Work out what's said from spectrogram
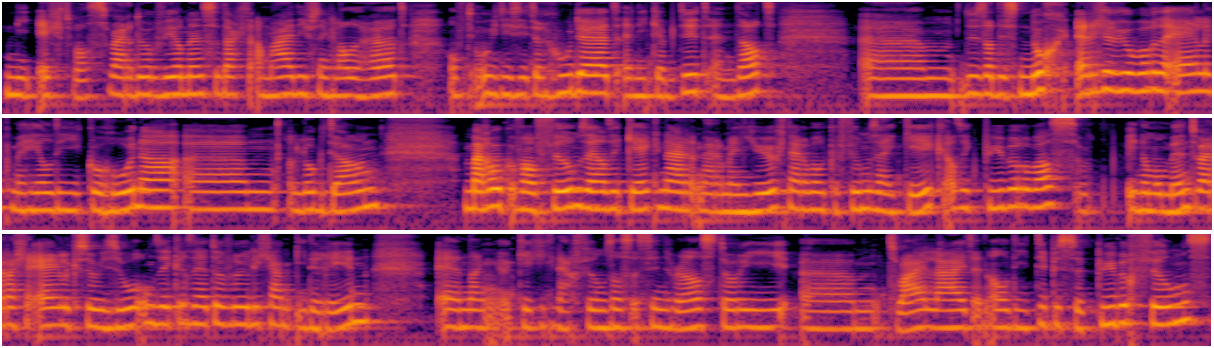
niet echt was. Waardoor veel mensen dachten, amai, die heeft een gladde huid. Of oei, die ziet er goed uit en ik heb dit en dat. Um, dus dat is nog erger geworden eigenlijk met heel die corona-lockdown. Ehm, maar ook van films. Als ik kijk naar, naar mijn jeugd, naar welke films ik keek als ik puber was, in een moment waar dat je eigenlijk sowieso onzeker bent over je lichaam, iedereen. En dan keek ik naar films als Cinderella Story, ehm, Twilight en al die typische puberfilms.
